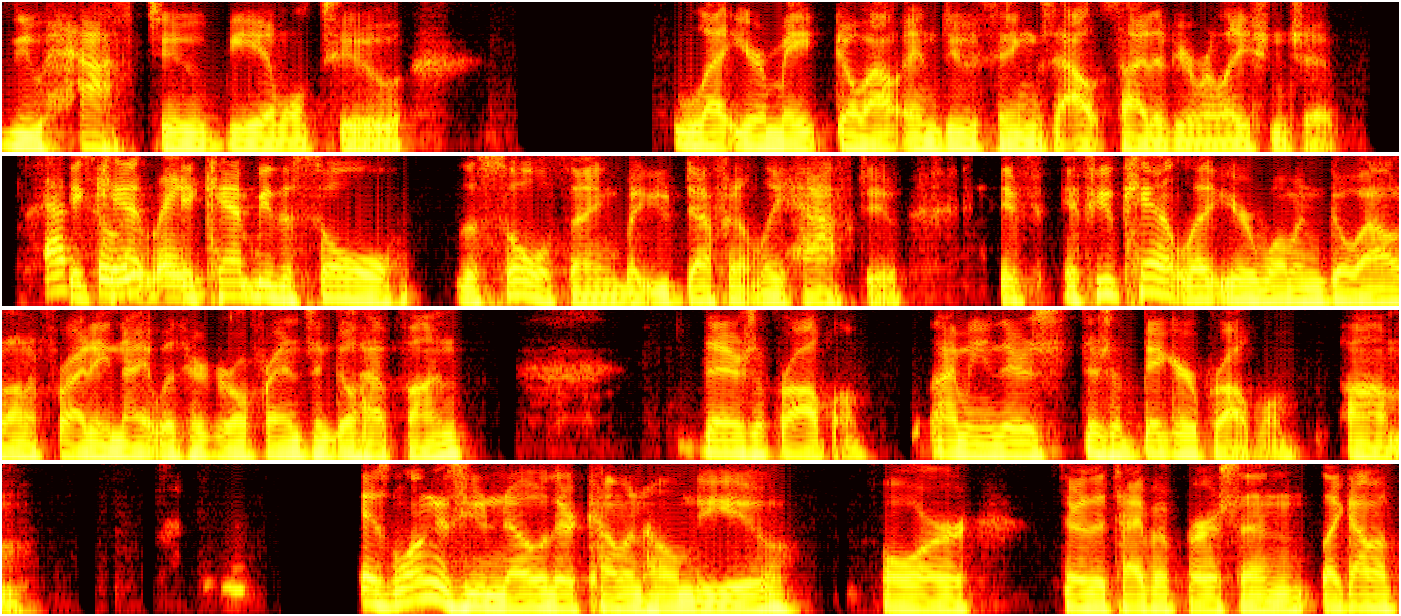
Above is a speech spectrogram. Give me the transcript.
you have to be able to let your mate go out and do things outside of your relationship. Absolutely. It can't, it can't be the sole the sole thing, but you definitely have to. If if you can't let your woman go out on a Friday night with her girlfriends and go have fun, there's a problem. I mean, there's there's a bigger problem. Um, as long as you know they're coming home to you, or they're the type of person like I'm a,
